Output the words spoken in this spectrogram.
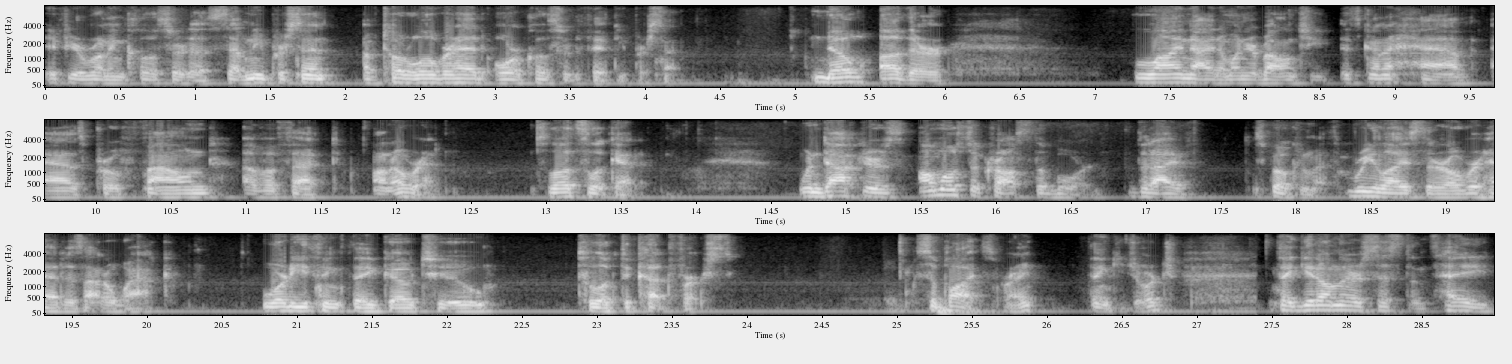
if you're running closer to 70% of total overhead or closer to 50%. No other line item on your balance sheet is going to have as profound of effect on overhead. So let's look at it. When doctors almost across the board that I've spoken with realize their overhead is out of whack, where do you think they go to to look to cut first? Supplies, right? Thank you, George. They get on their assistants. Hey,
